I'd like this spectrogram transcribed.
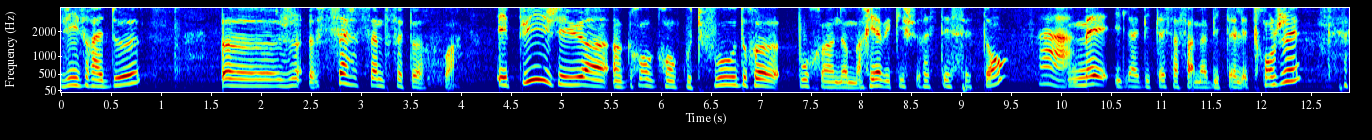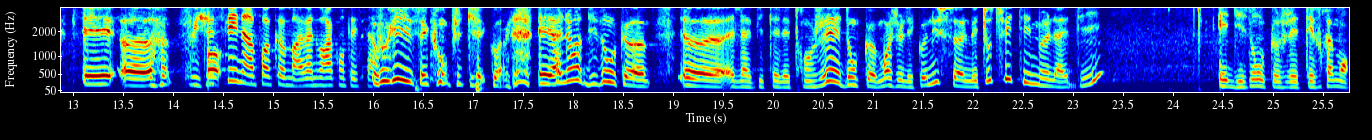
vivre à deux, euh, je- ça, ça me fait peur, quoi. Et puis j'ai eu un, un grand, grand coup de foudre pour un homme marié avec qui je suis restée sept ans. Ah, Mais il habitait, sa femme habitait à l'étranger. Et euh, oui, Jocelyne a un point commun, elle va nous raconter ça. oui, c'est compliqué, quoi. Et alors, disons que euh, elle habitait à l'étranger, donc euh, moi je l'ai connue seule. Mais tout de suite, il me l'a dit. Et disons que j'étais vraiment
